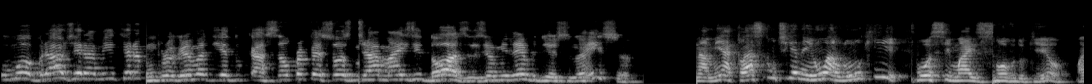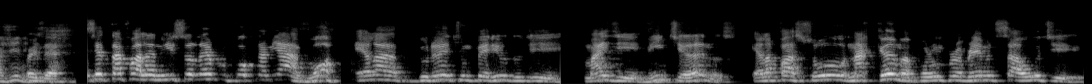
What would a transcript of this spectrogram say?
O Mobral geralmente era um programa de educação para pessoas já mais idosas. Eu me lembro disso, não é isso? Na minha classe não tinha nenhum aluno que fosse mais novo do que eu, imagine. Pois é. Você está falando isso, eu lembro um pouco da minha avó. Ela, durante um período de mais de 20 anos, ela passou na cama por um problema de saúde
